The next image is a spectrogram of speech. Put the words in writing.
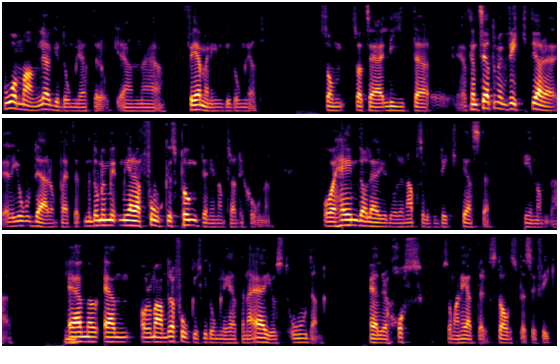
två manliga gudomligheter och en eh, feminin gudomlighet. Som så att säga lite, jag ska inte säga att de är viktigare, eller jo det är de på ett sätt, men de är mera fokuspunkten inom traditionen. Och Heimdall är ju då den absolut viktigaste inom det här. Mm. En, av, en av de andra fokusgudomligheterna är just Oden. Eller Hoss som han heter stavspecifikt.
